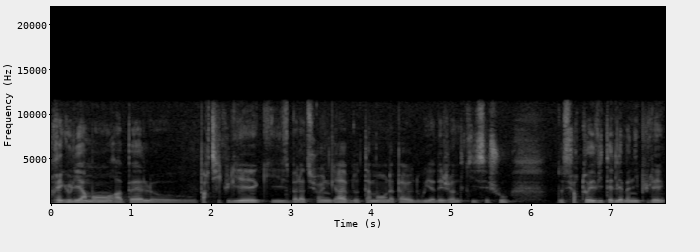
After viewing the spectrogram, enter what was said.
régulièrement rappelle aux particuliers qui se baladent sur une grève, notamment la période où il y a des jeunes qui s'échouent, de surtout éviter de les manipuler.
